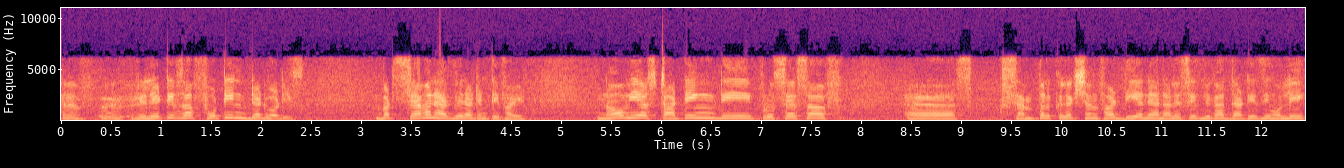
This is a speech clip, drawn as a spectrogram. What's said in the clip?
uh, relatives of 14 dead bodies but seven has been identified. Now we are starting the process of uh, sample collection for dna analysis because that is the only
